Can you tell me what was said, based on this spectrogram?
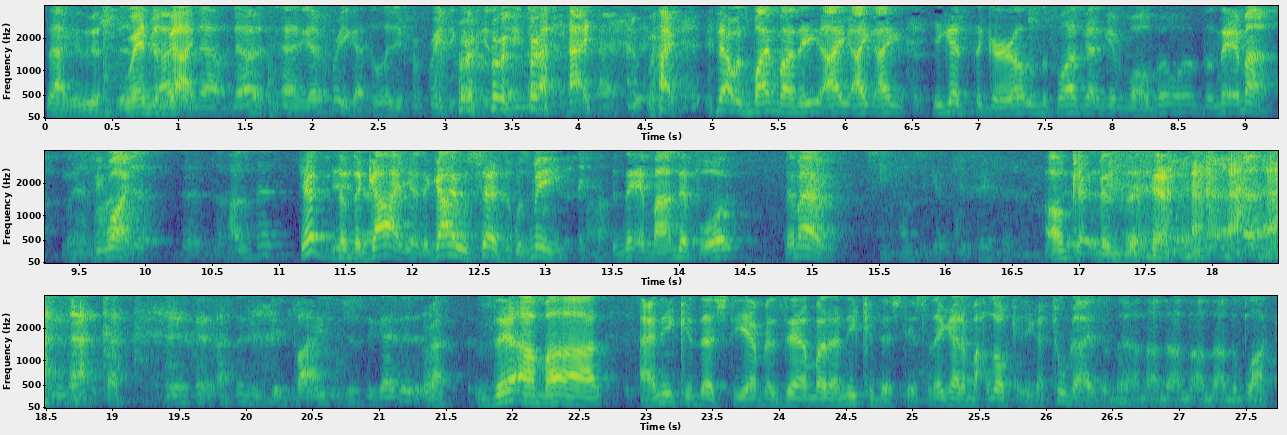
Random guy. Now, now, now you got free. You got the lady for free. To get right, right. That was my money. I, I, I, he gets the girl, and the father's got to give him over. Well, so Ne'eman. See why? The, the, the husband? Yeah, the, the guy, yeah, the guy who says it was me uh-huh. is Ne'eman. Therefore, they're married. Sometimes you get what you pay for. Okay, but The advice is just the guy did it. Ze amar ani v'ze amar ani. So they got a mahloket. You got two guys on the on, on, on, on the block.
